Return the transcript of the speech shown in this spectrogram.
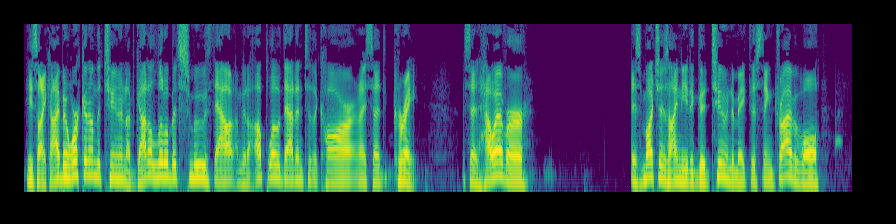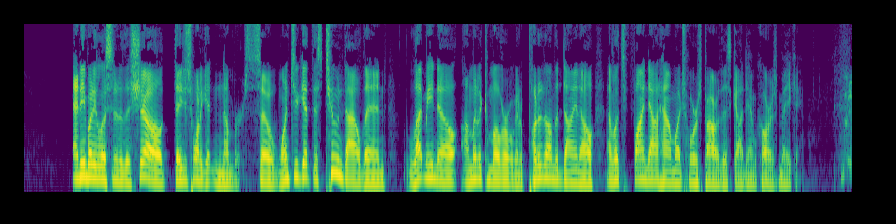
he's like, I've been working on the tune. I've got a little bit smoothed out. I'm going to upload that into the car. And I said, great. I said, however, as much as I need a good tune to make this thing drivable, anybody listening to the show, they just want to get numbers. So once you get this tune dialed in, let me know. I'm going to come over. We're going to put it on the dyno, and let's find out how much horsepower this goddamn car is making.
